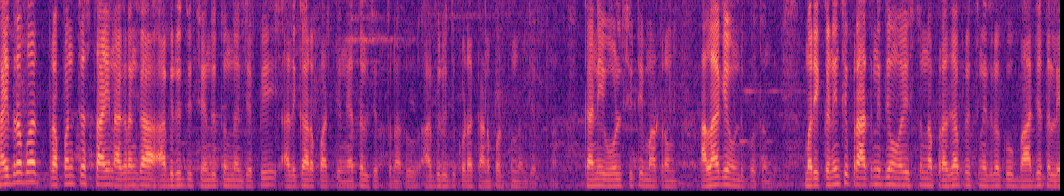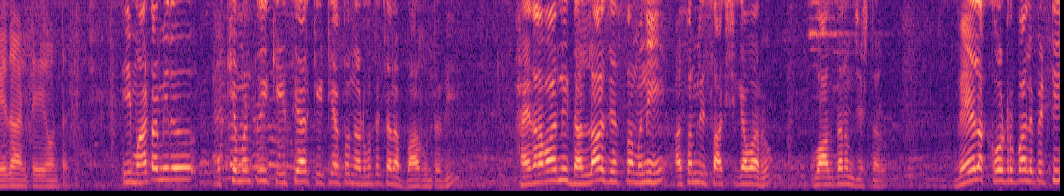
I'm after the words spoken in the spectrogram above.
హైదరాబాద్ ప్రపంచ స్థాయి నగరంగా అభివృద్ధి చెందుతుందని చెప్పి అధికార పార్టీ నేతలు చెప్తున్నారు. అభివృద్ధి కూడా కనపడుతుందని చెప్తున్నారు. కానీ ఓల్డ్ సిటీ మాత్రం అలాగే ఉండిపోతుంది. మరి ఇక్కడి నుంచి ప్రాతినిధ్యం వహిస్తున్న ప్రజాప్రతినిధులకు బాధ్యత లేదా అంటే ఏమంటారు ఈ మాట మీరు ముఖ్యమంత్రి కేసీఆర్ కేటీఆర్తో అడిగితే చాలా బాగుంటుంది. హైదరాబాద్ని డల్లా చేస్తామని అసెంబ్లీ సాక్షిగా వారు వాగ్దానం చేసినారు. వేల కోట్ల రూపాయలు పెట్టి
